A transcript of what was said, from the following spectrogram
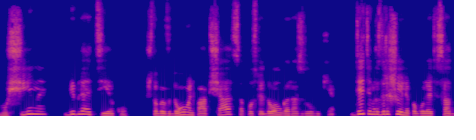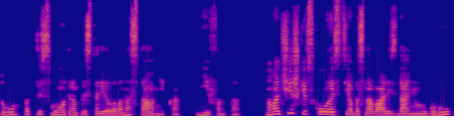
мужчины в библиотеку, чтобы вдоволь пообщаться после долгой разлуки. Детям разрешили погулять в саду под присмотром престарелого наставника, Нифонта, но мальчишки в скорости обосновались в дальнем углу,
